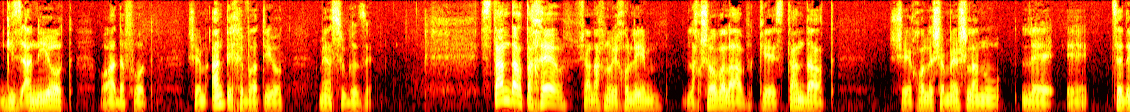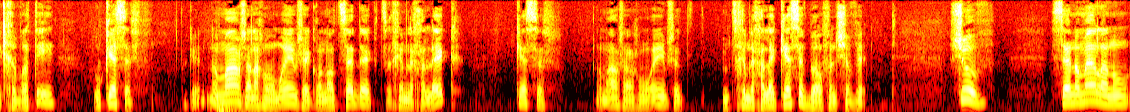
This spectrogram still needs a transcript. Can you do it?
גזעניות או העדפות שהן אנטי-חברתיות מהסוג הזה. סטנדרט אחר שאנחנו יכולים לחשוב עליו כסטנדרט שיכול לשמש לנו לצדק חברתי הוא כסף. Okay? אוקיי? נאמר שאנחנו אומרים שעקרונות צדק צריכים לחלק כסף. נאמר שאנחנו אומרים שהם צריכים לחלק כסף באופן שווה. שוב, סן אומר לנו,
